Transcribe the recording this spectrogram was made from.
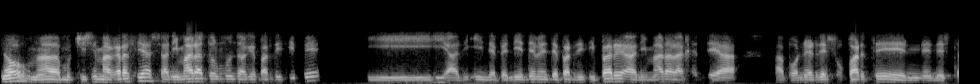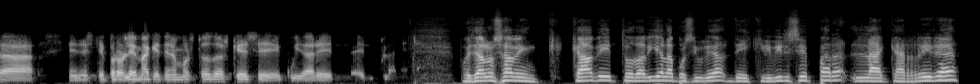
No, nada, muchísimas gracias. Animar a todo el mundo a que participe y independientemente de participar, animar a la gente a, poner de su parte en, esta, en este problema que tenemos todos, que es eh, cuidar el, planeta. Pues ya lo saben, cabe todavía la posibilidad de inscribirse para la carrera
